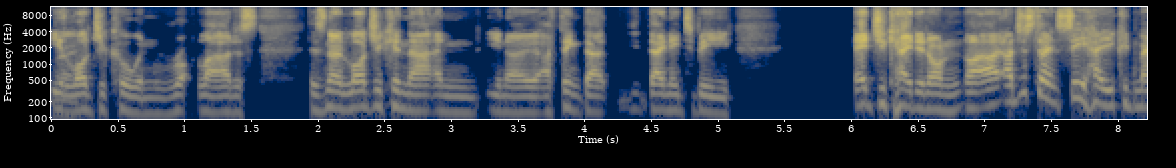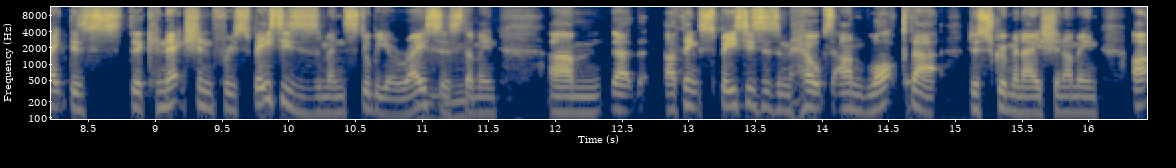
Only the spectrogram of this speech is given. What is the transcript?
right. illogical and like, just there's no logic in that. And you know, I think that they need to be educated on. I, I just don't see how you could make this the connection through speciesism and still be a racist. Mm-hmm. I mean, um, that I think speciesism helps unlock that discrimination. I mean, I,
